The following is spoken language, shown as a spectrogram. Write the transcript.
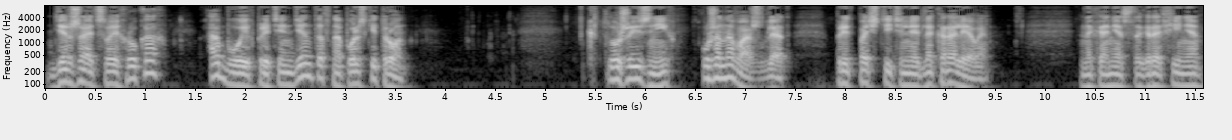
держать в своих руках обоих претендентов на польский трон. Кто же из них, уже на ваш взгляд, предпочтительнее для королевы? Наконец-то, графиня,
